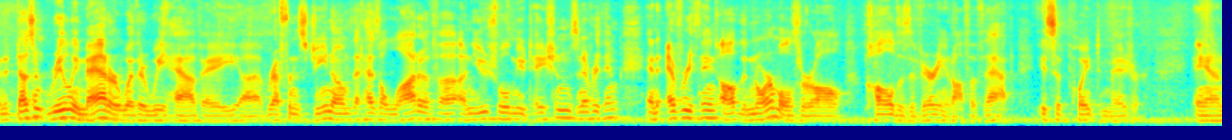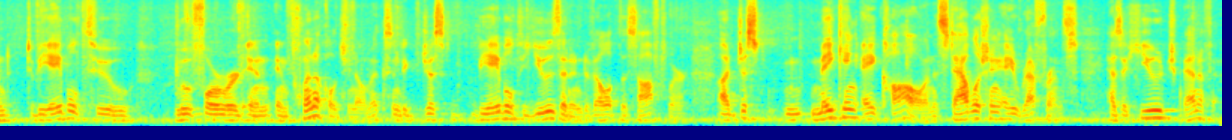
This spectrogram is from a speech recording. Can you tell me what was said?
And it doesn't really matter whether we have a uh, reference genome that has a lot of uh, unusual mutations and everything, and everything, all the normals are all called as a variant off of that. It's a point to measure. And to be able to move forward in, in clinical genomics and to just be able to use it and develop the software, uh, just making a call and establishing a reference has a huge benefit.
